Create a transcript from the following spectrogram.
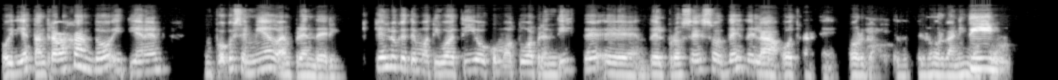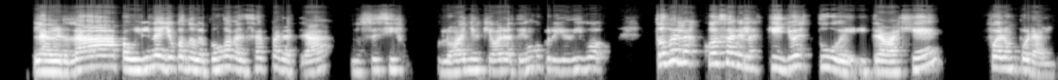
hoy día están trabajando y tienen un poco ese miedo a emprender. ¿Qué es lo que te motivó a ti o cómo tú aprendiste eh, del proceso desde la otra, eh, los organismos? Sí, la verdad, Paulina, yo cuando me pongo a pensar para atrás, no sé si es los años que ahora tengo, pero yo digo, todas las cosas en las que yo estuve y trabajé fueron por algo.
